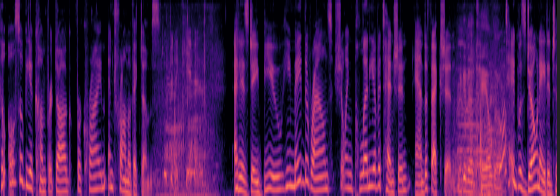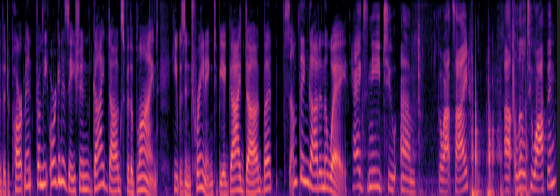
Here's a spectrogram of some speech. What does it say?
He'll also be a comfort dog for crime and trauma victims. Give it a kiss. At his debut, he made the rounds, showing plenty of attention and affection. Look at that tail, though. Tag was donated to the department from the organization Guide Dogs for the Blind. He was in training to be a guide dog, but something got in the way. Tags need to um, go outside uh, a little too often,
